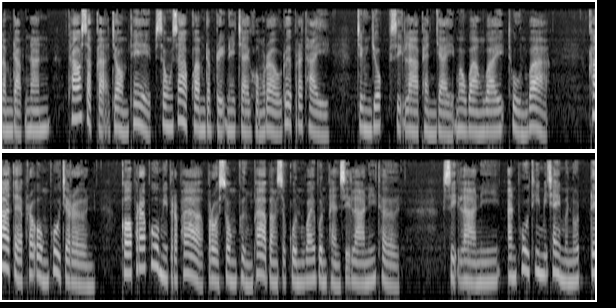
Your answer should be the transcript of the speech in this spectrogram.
ลำดับนั้น ท้าวสักกะจอมเทพทรงทราบความดำริในใจของเราด้วยพระไทย จึงยกศิลาแผ่นใหญ่มาวางไว้ทูลว่า ข้าแต่พระองค์ผู้เจริญ ขอพระผู้มีพระภาคโปรดทรงผึ่งผ้าบางสกุลไว้บนแผ่นศิลานี้เถิด ศิลานี้อันผู้ที่ไม่ใช่มนุษย์ได้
